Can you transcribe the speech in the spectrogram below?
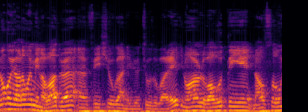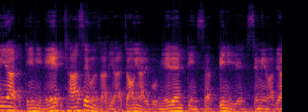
ညောင်ကိုရအောင်မင်္ဂလာပါ Dran and Fish Show ကနေပြီးတော့ကြိုဆိုပါရစေကျွန်တော်တို့လဘာဘူးတင်းရဲ့နောက်ဆုံးရသတင်းတွေနဲ့တခြားစိတ်ဝင်စားစရာအကြောင်းအရာတွေကိုအမြဲတမ်းတင်ဆက်ပေးနေတဲ့ဇင်မင်ပါဗျ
